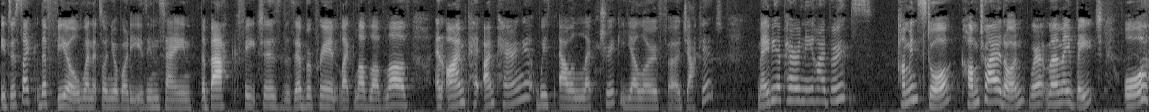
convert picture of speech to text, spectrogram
It just like the feel when it's on your body is insane. The back features, the zebra print, like love, love, love. And I'm I'm pairing it with our electric yellow fur jacket, maybe a pair of knee-high boots. Come in store, come try it on. We're at Mermaid Beach, or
